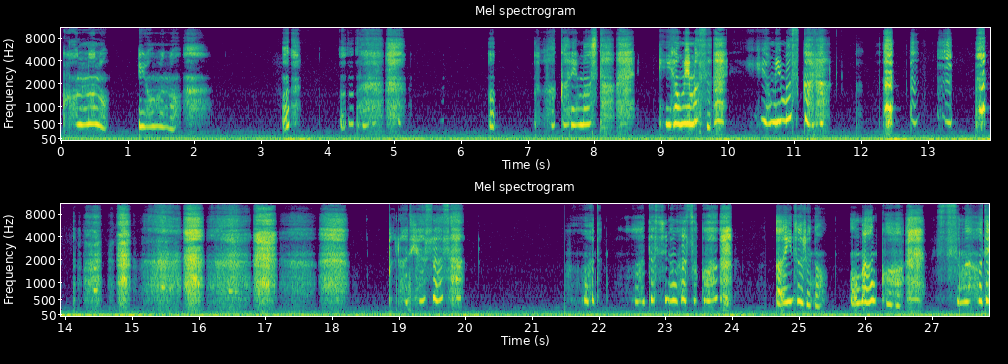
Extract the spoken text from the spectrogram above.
こんなの読むの？わわかりました。読みます。読みますからプロデューサーさんわた私のあそこアイドルのおまんこをスマホで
